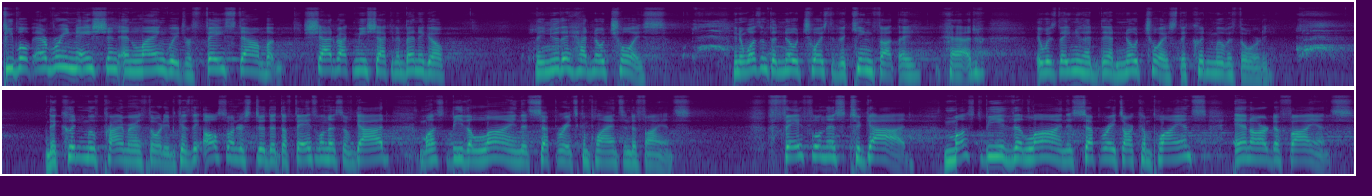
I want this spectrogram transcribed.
People of every nation and language were face down, but Shadrach, Meshach, and Abednego, they knew they had no choice. And it wasn't the no choice that the king thought they had, it was they knew they had no choice. They couldn't move authority. They couldn't move primary authority because they also understood that the faithfulness of God must be the line that separates compliance and defiance. Faithfulness to God must be the line that separates our compliance and our defiance.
